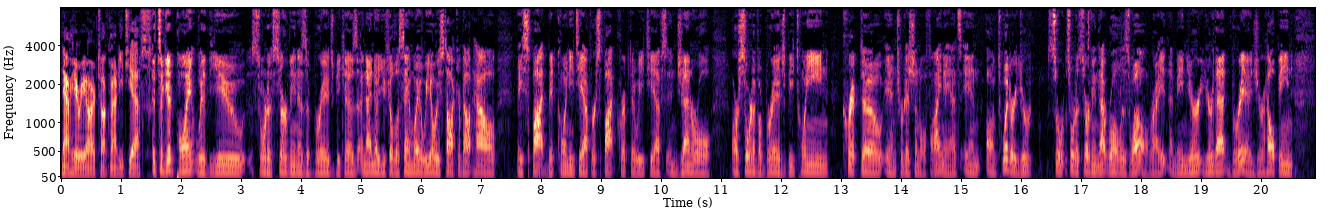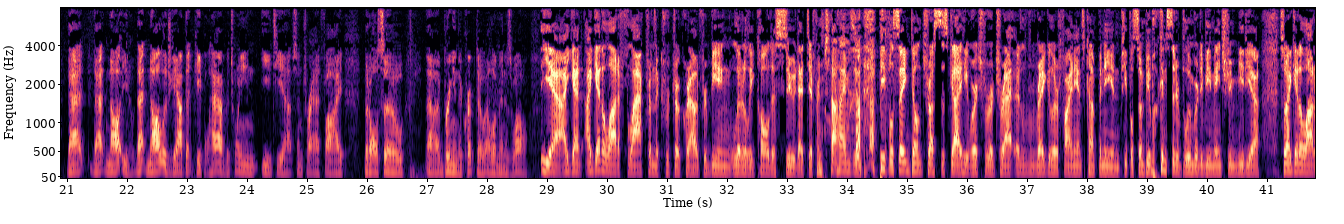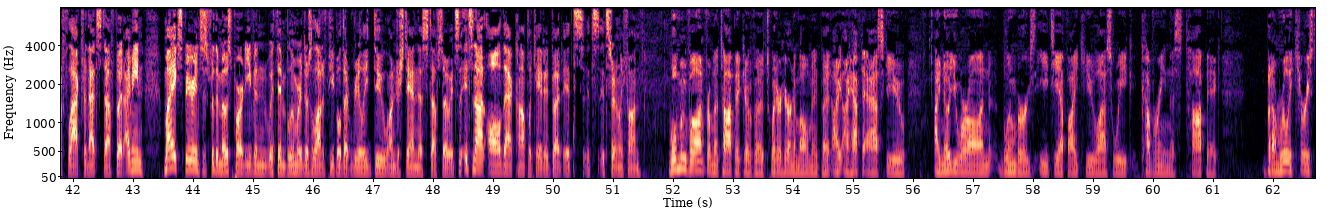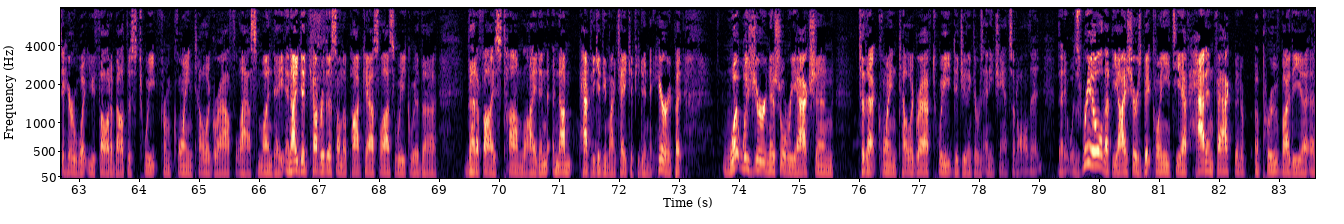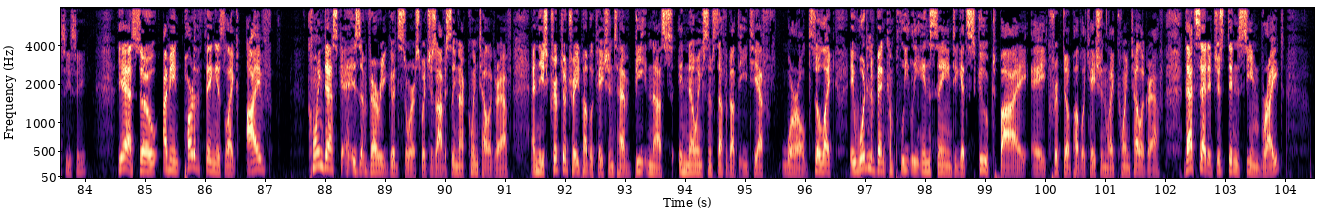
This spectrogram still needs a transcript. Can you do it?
now here we are talking about ETFs. It's a good point with you sort of serving as a bridge because, and I know you feel the same way. We always talk about how a spot Bitcoin ETF or spot crypto ETFs in general are sort of a bridge between crypto and traditional finance. And on Twitter, you're sort of serving that role as well, right? I mean, you're you're that bridge. You're helping that that not you know that knowledge gap that people have between ETFs and TradFi but also uh, bringing the crypto element as well. Yeah, I get I get a lot of flack from the crypto crowd for being literally called a suit at different times, and people saying don't trust this guy. He works for a, tra- a, regular finance company, and people some people consider Bloomberg to be mainstream media. So I get a lot of flack for that stuff. But I mean, my experience is for the most part, even within Bloomberg, there's a lot of people that really do understand this stuff. So it's it's not all that complicated, but it's it's it's certainly fun. We'll move on from the topic of uh, Twitter here in a moment, but I, I, have to ask you. I know you were on Bloomberg's ETF IQ last week covering this topic, but I'm really curious to hear what you thought about this tweet from Cointelegraph last Monday. And I did cover this on the podcast last week with uh, VettaFi's Tom Lydon, and I'm happy to give you my take if you didn't hear it. But what was your initial reaction? To that Cointelegraph tweet? Did you think there was any chance at all that, that it was real, that the iShares Bitcoin ETF had in fact been a- approved by the uh, SEC? Yeah, so I mean, part of the thing is like I've Coindesk is a very good source, which is obviously not Cointelegraph. And these crypto trade publications have beaten us in knowing some stuff about the ETF world. So, like, it wouldn't have been completely insane to get scooped by a crypto publication like Cointelegraph. That said, it just didn't seem right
